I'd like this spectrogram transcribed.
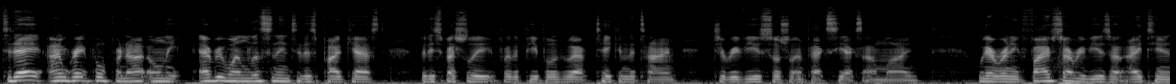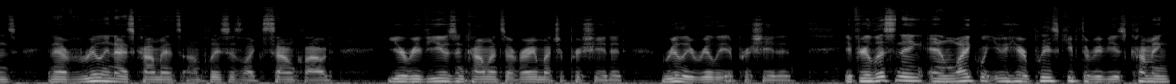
Today, I'm grateful for not only everyone listening to this podcast, but especially for the people who have taken the time to review Social Impact CX online. We are running five star reviews on iTunes and have really nice comments on places like SoundCloud. Your reviews and comments are very much appreciated. Really, really appreciated. If you're listening and like what you hear, please keep the reviews coming.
